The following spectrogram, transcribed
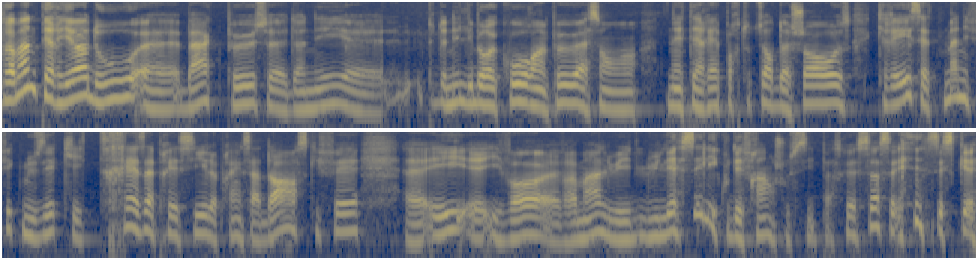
Vraiment une période où euh, Bach peut se donner, euh, donner libre cours un peu à son intérêt pour toutes sortes de choses, créer cette magnifique musique qui est très appréciée. Le prince adore ce qu'il fait euh, et il va vraiment lui, laisser les coups des franches aussi, parce que ça, c'est ce que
